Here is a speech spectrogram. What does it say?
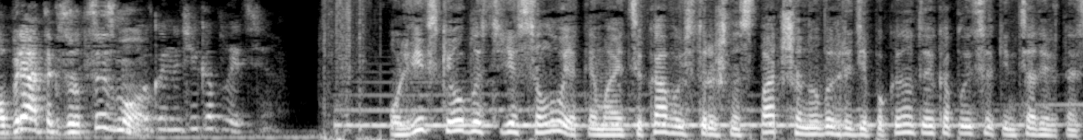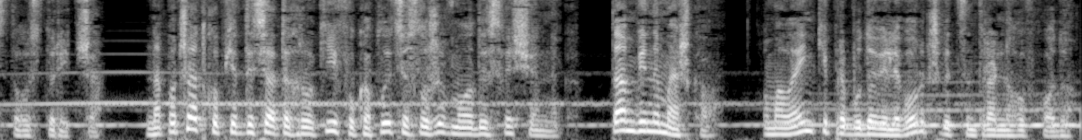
Обряд екзорцизму Покинутій каплиці. У Львівській області є село, яке має цікаву історичну спадщину у вигляді покинутої каплиці кінця 19 століття. На початку 50-х років у каплиці служив молодий священник. Там він і мешкав, у маленькій прибудові ліворуч від центрального входу.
